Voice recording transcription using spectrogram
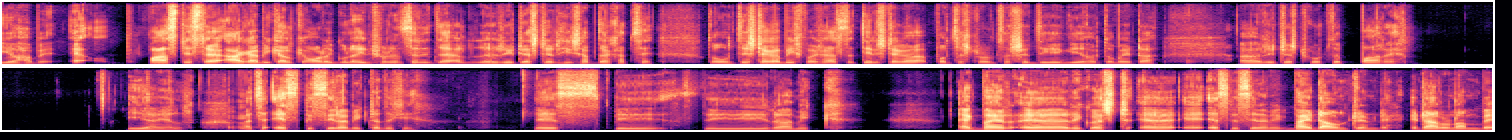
ইয়ে হবে। পাঁচ ফার্স্ট আগামীকালকে অনেকগুলো ইন্স্যুরেন্সের রিটেস্টের হিসাব দেখাচ্ছে। তো উনত্রিশ টাকা বিশ পয়সা আছে তিরিশ টাকা পঞ্চাশ পঞ্চাশের দিকে গিয়ে হয়তো বা এটা রিটেস্ট করতে পারে। ইআইএল আচ্ছা এসপি সিরামিকটা দেখি। এসপি সিরামিক এক ভাইয়ের রিকোয়েস্ট এসপি সিরামিক ভাই ডাউন ট্রেন্ডে এটা আরও নামবে।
